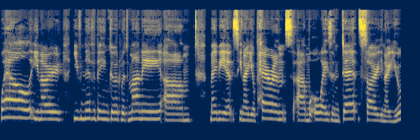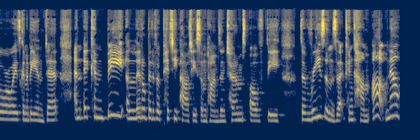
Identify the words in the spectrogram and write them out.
well, you know, you've never been good with money. Um, maybe it's, you know, your parents um, were always in debt. So, you know, you're always going to be in debt. And it can be a little bit of a pity party sometimes in terms of the the reasons that can come up. Now,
